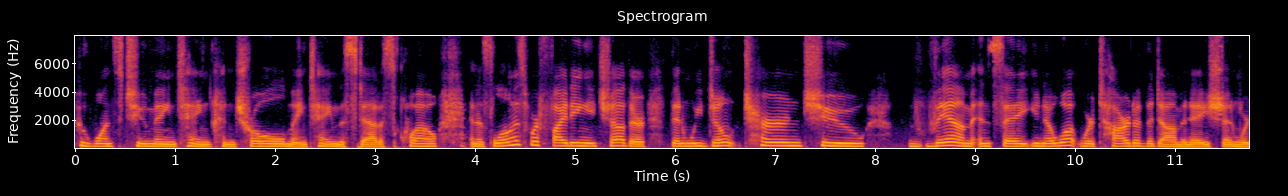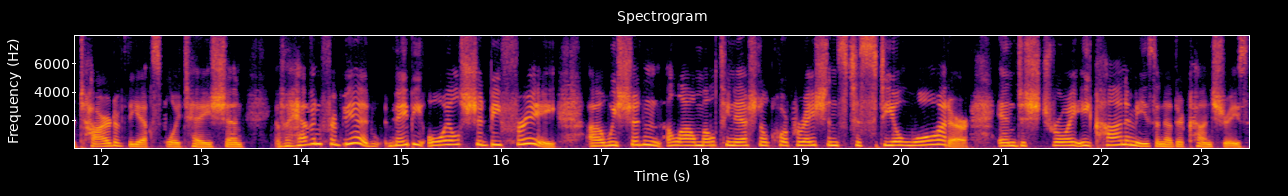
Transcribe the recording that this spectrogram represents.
who wants to maintain control, maintain the status quo. And as long as we're fighting each other, then we don't turn to them and say, you know what, we're tired of the domination, we're tired of the exploitation. Heaven forbid, maybe oil should be free. Uh, we shouldn't allow multinational corporations to steal water and destroy economies in other countries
